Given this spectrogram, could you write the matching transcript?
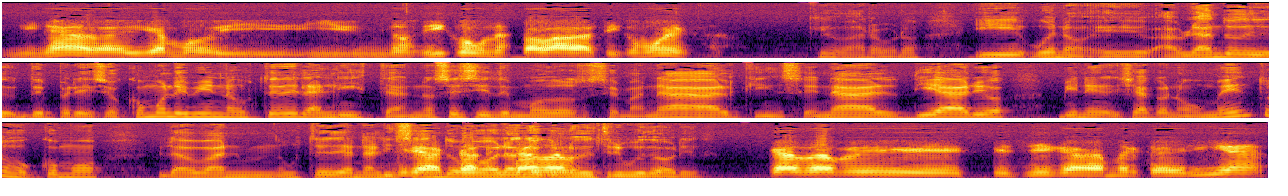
ni nada, digamos, y, nos dijo unas pavadas así como esa. Qué bárbaro. Y bueno, eh, hablando de, precios, ¿cómo le vienen a ustedes las listas? No sé si de modo semanal, quincenal, diario, ¿viene ya con aumentos o cómo la van ustedes analizando o hablando con los distribuidores? Cada vez que llega mercadería,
